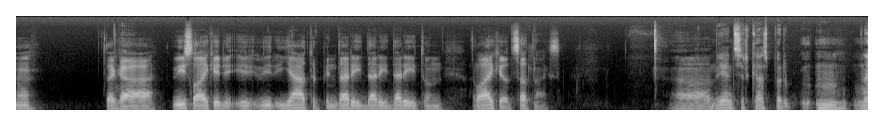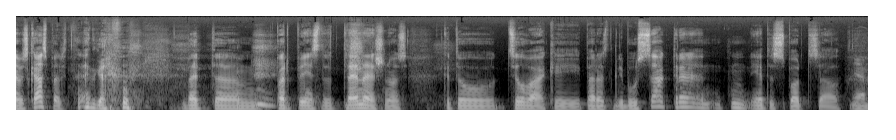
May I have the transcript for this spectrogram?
Nu, tā kā visu laiku ir, ir, ir jāturpina darīt, darīt, darīt, un ar laiku jau tas atnāks. Uh, Viens ir kas par, nevis kas par Edgars, bet um, par piemēram, trenēšanos. Ka tu cilvēki parasti grib uzsākt, trenēt, nu, iet uz sporta zāli. Jā.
